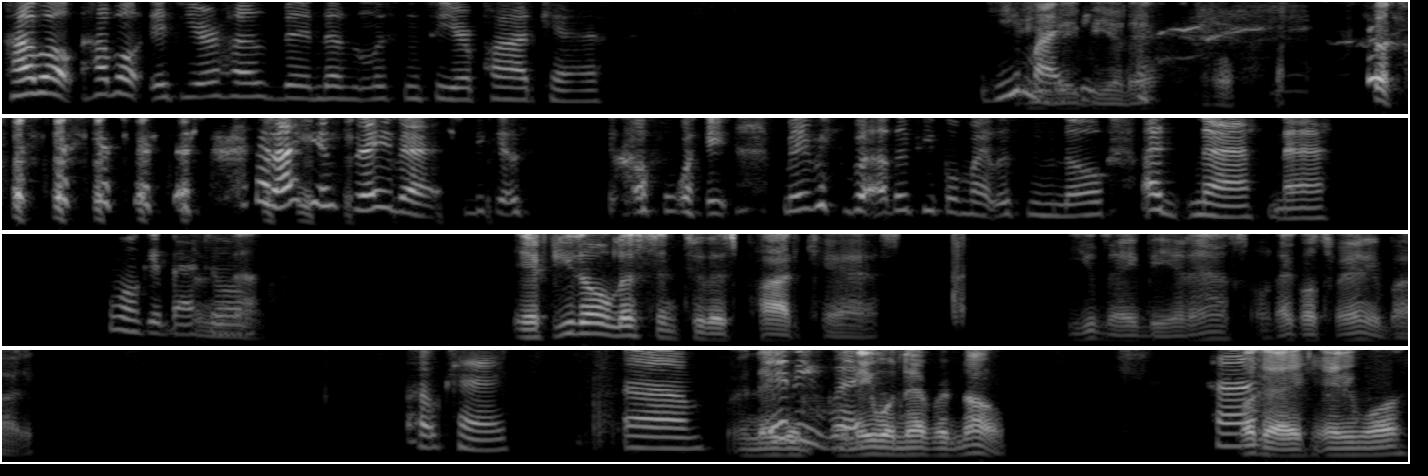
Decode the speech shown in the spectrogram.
How about how about if your husband doesn't listen to your podcast? He, He might be. be an asshole. and I can say that because oh wait, maybe but other people might listen who know. I nah, nah. We won't get back to him. If you don't listen to this podcast, you may be an asshole. That goes for anybody, Okay. Um and they will, and anyway, they will never know. huh? Okay, any more?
